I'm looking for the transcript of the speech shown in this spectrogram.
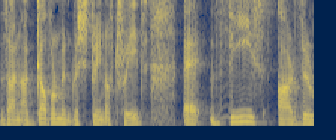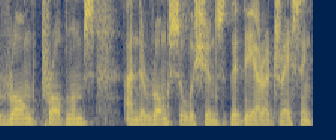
than a government restraint of trade. Uh, these are the wrong problems and the wrong solutions that they are addressing.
